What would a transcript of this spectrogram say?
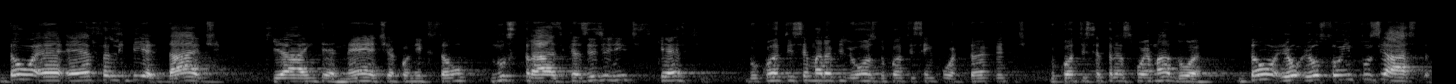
Então, é, é essa liberdade que a internet, a conexão nos traz, que às vezes a gente esquece do quanto isso é maravilhoso, do quanto isso é importante, do quanto isso é transformador. Então, eu, eu sou entusiasta.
